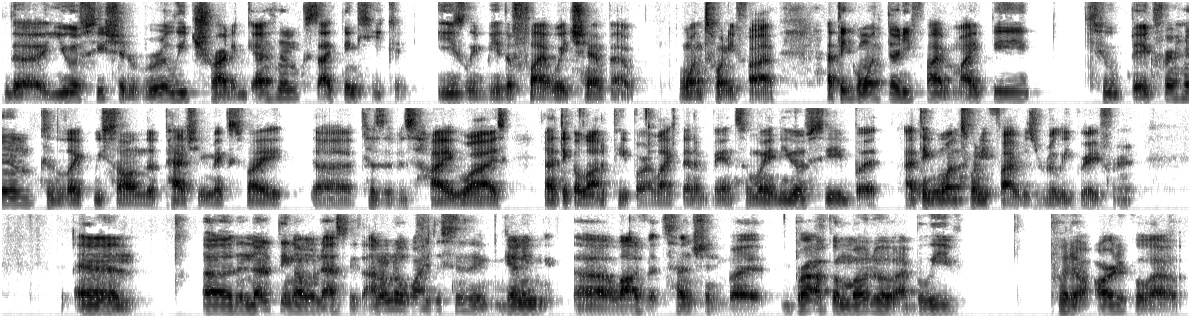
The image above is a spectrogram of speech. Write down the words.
the UFC should really try to get him because I think he could easily be the flyweight champ at 125. I think 135 might be too big for him because, like we saw in the Patchy Mix fight, because of his height wise. I think a lot of people are like that in bantamweight in the UFC, but I think 125 is really great for him. And uh, the another thing I want to ask is I don't know why this isn't getting uh, a lot of attention, but Brett Okamoto, I believe, put an article out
